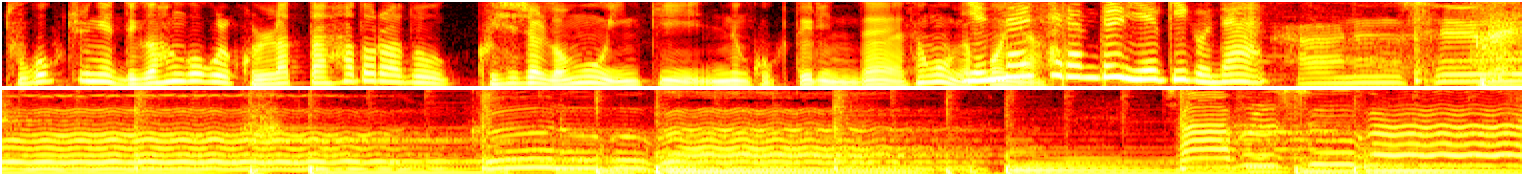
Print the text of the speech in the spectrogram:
두 곡 중에 네가 한 곡을 골랐다 하더라도 그 시절 너무 인기 있는 곡들인데 성공 몇 옛날 번이야? 사람들 얘기구나. 가는 세월 그 누구가 잡을 수가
